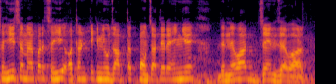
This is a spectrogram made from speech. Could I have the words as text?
सही समय पर सही ऑथेंटिक न्यूज़ आप तक पहुंचाते रहेंगे। धन्यवाद, जय जय भारत।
